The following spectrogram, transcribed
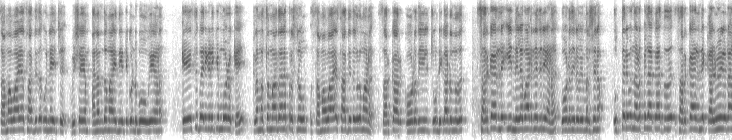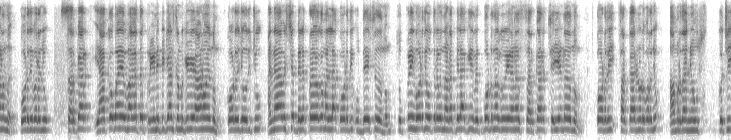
സമവായ സാധ്യത ഉന്നയിച്ച് വിഷയം അനന്തമായി നീട്ടിക്കൊണ്ടുപോവുകയാണ്. കേസ് പരിഗണിക്കുമ്പോഴൊക്കെ ക്രമസമാധാന പ്രശ്നവും സമവായ സാധ്യതകളുമാണ് സർക്കാർ കോടതിയിൽ ചൂണ്ടിക്കാട്ടുന്നത്. സർക്കാരിന്റെ ഈ നിലപാടിനെതിരെയാണ് കോടതിയുടെ വിമർശനം. ഉത്തരവ് നടപ്പിലാക്കാത്തത് സർക്കാരിന്റെ കഴിവുകേടാണെന്ന് കോടതി പറഞ്ഞു. സർക്കാർ യാക്കോബായ വിഭാഗത്തെ പ്രീണിപ്പിക്കാൻ ശ്രമിക്കുകയാണോ എന്നും കോടതി ചോദിച്ചു. അനാവശ്യ ബലപ്രയോഗമല്ല കോടതി ഉദ്ദേശിച്ചതെന്നും സുപ്രീം കോടതി ഉത്തരവ് നടപ്പിലാക്കി റിപ്പോർട്ട് നൽകുകയാണ് സർക്കാർ ചെയ്യേണ്ടതെന്നും കോടതി സർക്കാരിനോട് പറഞ്ഞു. അമൃത ന്യൂസ് കൊച്ചി.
